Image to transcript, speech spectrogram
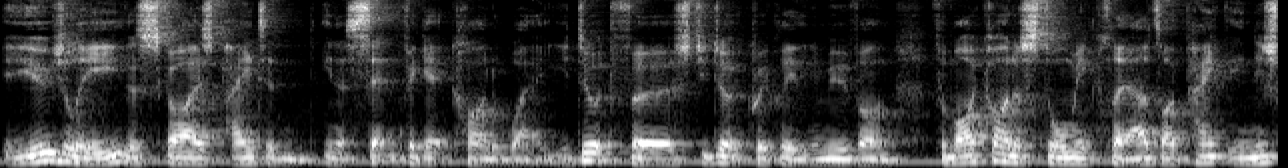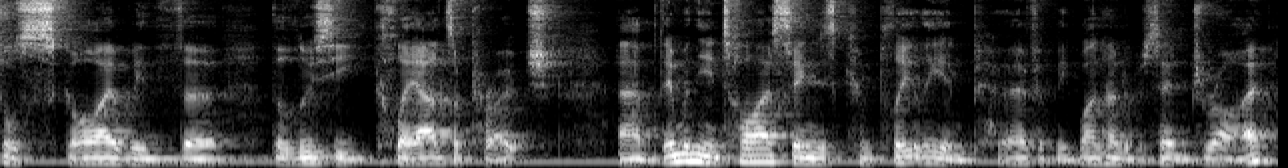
usually the sky is painted in a set and forget kind of way. You do it first, you do it quickly, then you move on. For my kind of stormy clouds, I paint the initial sky with the, the Lucy Clouds approach uh, then, when the entire scene is completely and perfectly 100% dry,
